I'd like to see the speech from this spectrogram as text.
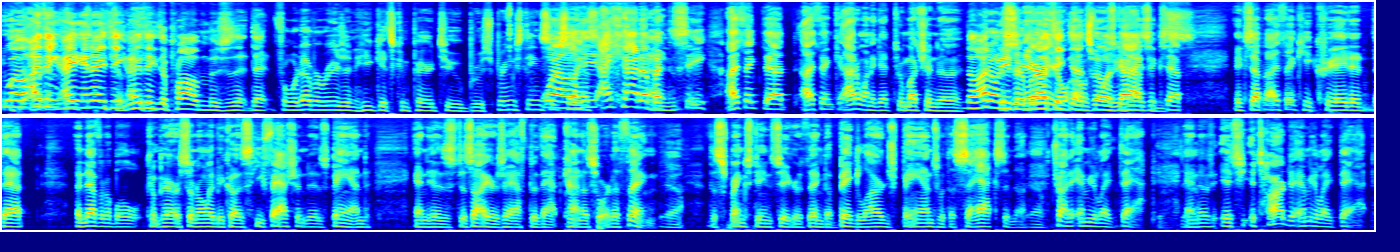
Well, I think, mean? I, and I think, I think the problem is that, that for whatever reason he gets compared to Bruce Springsteen's Well, success. he, I kind of, but see, I think that I think I don't want to get too much into No, I don't either, but I think that's those what guys. happens. Except, except I think he created that inevitable comparison only because he fashioned his band and his desires after that kind of sort of thing. Yeah. The Springsteen Seger thing, the big, large bands with the sax, and the, try to emulate that. And it's it's hard to emulate that.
